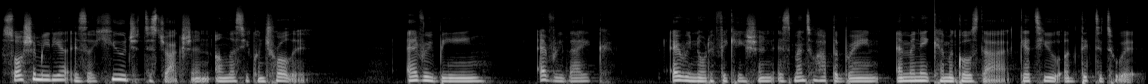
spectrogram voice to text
Social media is a huge distraction unless you control it. Every being, every like, every notification is meant to have the brain emanate chemicals that gets you addicted to it.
